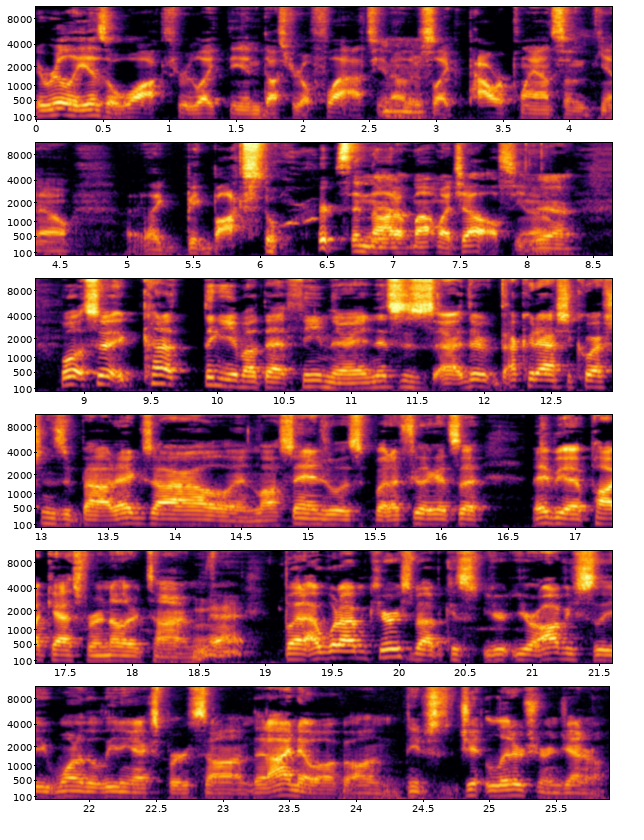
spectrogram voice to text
it really is a walk through like the industrial flats. You know, Mm-hmm. there's like power plants and you know, like big box stores and not Yeah. not much else. You know. Yeah. Well, so kind of thinking about that theme there, and this is uh, there. I could ask you questions about exile and Los Angeles, but I feel like that's a maybe a podcast for another time. But I, what I'm curious about because you're you're obviously one of the leading experts on that I know of on literature in general,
